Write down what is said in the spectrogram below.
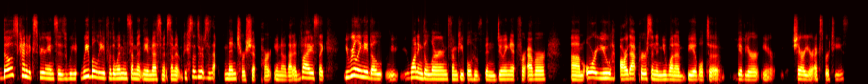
those kind of experiences we we believe for the women's summit and the investment summit because there's that mentorship part you know that advice like you really need to you're wanting to learn from people who've been doing it forever um, or you are that person and you want to be able to give your your share your expertise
